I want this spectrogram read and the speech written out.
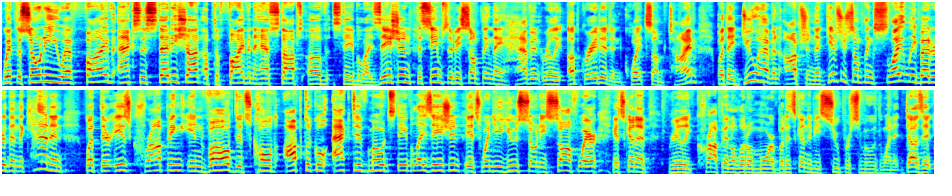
With the Sony, you have five axis steady shot up to five and a half stops of stabilization. This seems to be something they haven't really upgraded in quite some time, but they do have an option that gives you something slightly better than the Canon, but there is cropping involved. It's called optical active mode stabilization. It's when you use Sony software, it's gonna really crop in a little more, but it's gonna be super smooth when it does it,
